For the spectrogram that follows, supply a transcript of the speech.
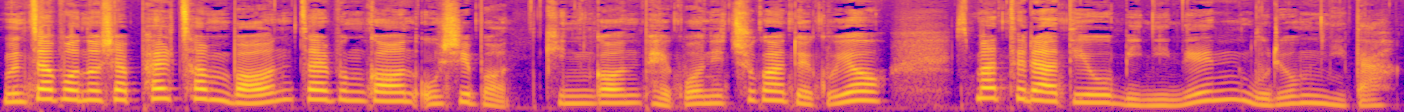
문자번호 샵 8000번, 짧은 건 50원, 긴 건 100원이 추가되고요. 스마트 라디오 미니는 무료입니다.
